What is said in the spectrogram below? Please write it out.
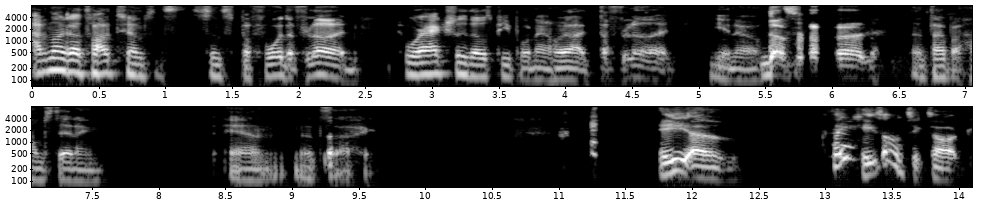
I've not got to talk to him since since before the flood. We're actually those people now who are like the flood, you know, The flood. and talk about homesteading. And it's like He, um, I think he's on TikTok.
